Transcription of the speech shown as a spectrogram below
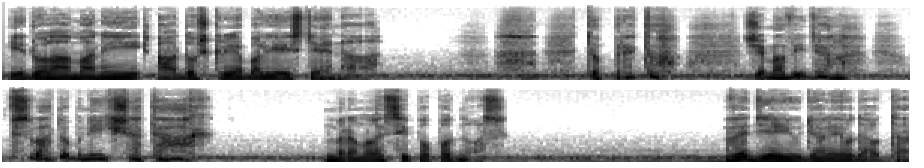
je dolámaný a doškriabal jej stehná. To preto, že ma videl v svadobných šatách. Mrmle si po podnos. Vedie ju ďalej od auta.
